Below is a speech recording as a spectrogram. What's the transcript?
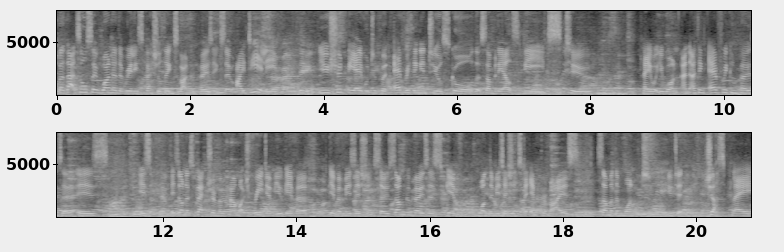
But that's also one of the really special things about composing. So ideally, you should be able to put everything into your score that somebody else needs to play what you want. And I think every composer is is is on a spectrum of how much freedom you give a give a musician. So some composers give want the musicians to improvise. Some of them want you to just play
